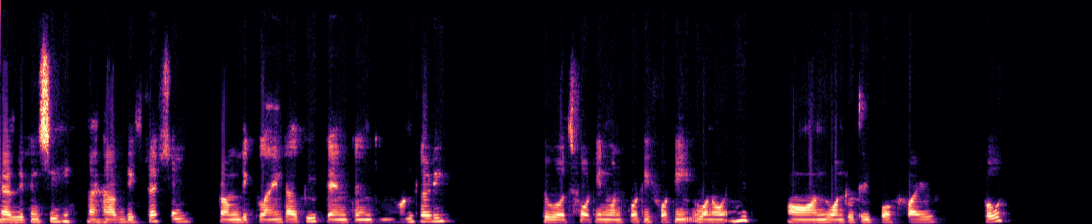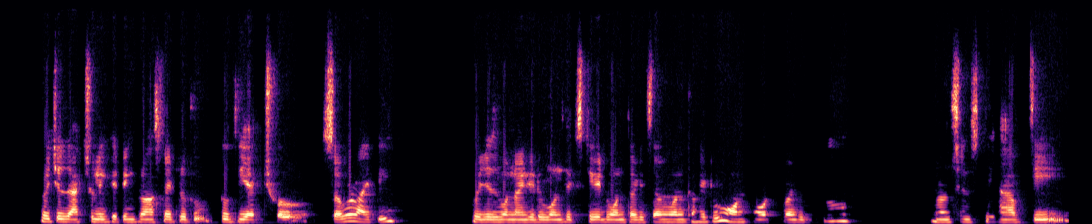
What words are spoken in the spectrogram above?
As you can see, I have the session from the client IP 10.10.130 towards 14.140.40.108 on 12345 port, which is actually getting translated to, to the actual server IP, which is 192.168.137.132 on port 22. And since we have the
